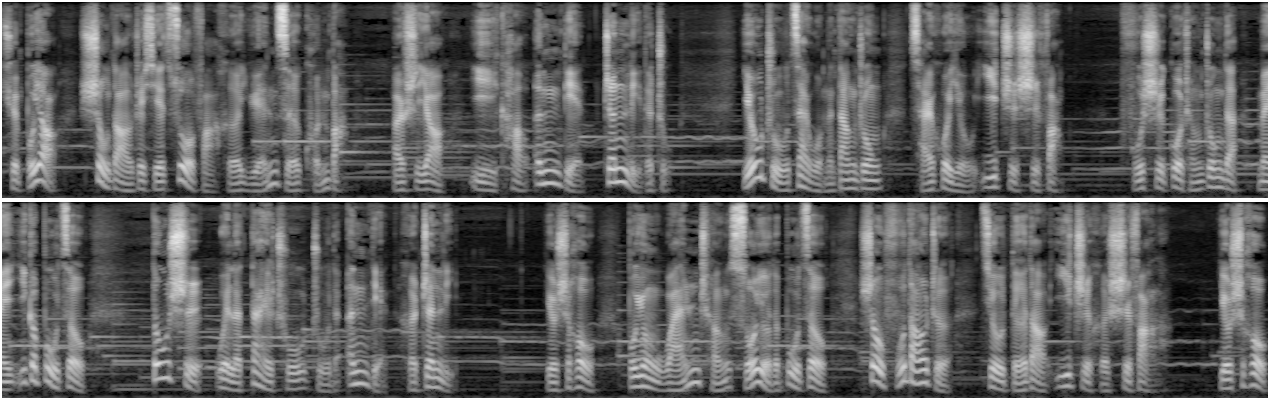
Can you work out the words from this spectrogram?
却不要受到这些做法和原则捆绑，而是要倚靠恩典、真理的主。有主在我们当中，才会有医治、释放。服侍过程中的每一个步骤。都是为了带出主的恩典和真理。有时候不用完成所有的步骤，受辅导者就得到医治和释放了。有时候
